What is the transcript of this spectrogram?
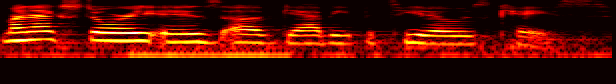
My next story is of Gabby Petito's case.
